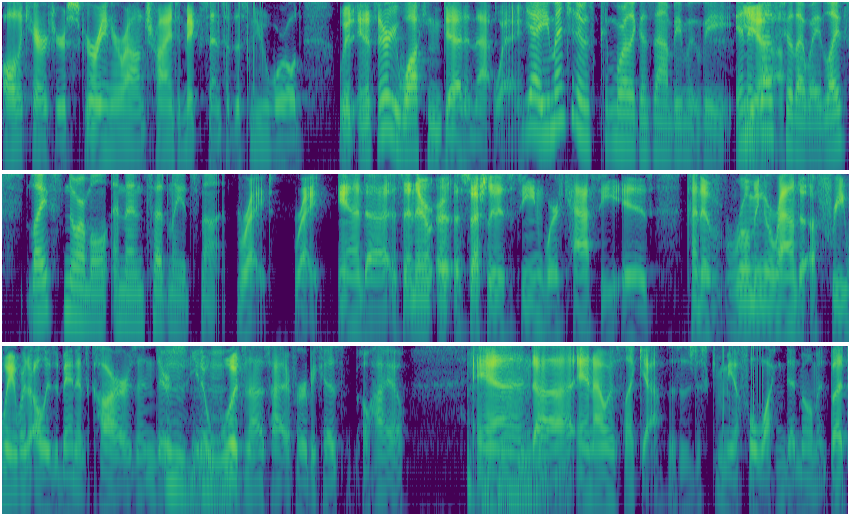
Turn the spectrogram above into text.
all the characters scurrying around trying to make sense of this new world and it's very walking dead in that way. Yeah, you mentioned it was more like a zombie movie, and it does feel that way. Life's life's normal, and then suddenly it's not. Right, right, and uh, and there, uh, especially there's a scene where Cassie is kind of roaming around a, freeway where there are all these abandoned cars, and there's you know woods on the other side of her because Ohio, and uh, and I was like, yeah, this is just giving me a full Walking Dead moment. But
